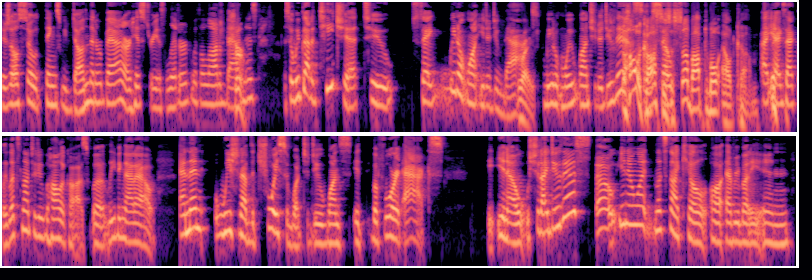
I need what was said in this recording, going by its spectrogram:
There's also things we've done that are bad. Our history is littered with a lot of badness. Sure. So we've got to teach it to say we don't want you to do that. Right. We don't. We want you to do this. The Holocaust so, is a suboptimal outcome. uh, yeah, exactly. Let's not to do Holocaust. Uh, leaving that out, and then we should have the choice of what to do once it before it acts. You know, should I do this? Oh, you know what? Let's not kill uh, everybody in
